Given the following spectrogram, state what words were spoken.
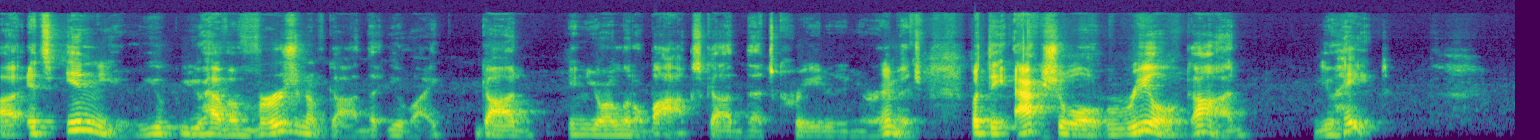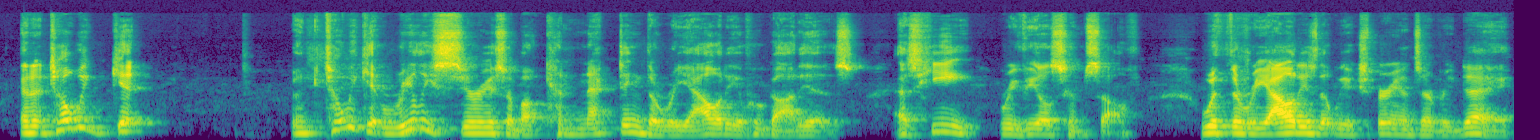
Uh, it's in you. You you have a version of God that you like, God in your little box, God that's created in your image, but the actual real God you hate. And until we get until we get really serious about connecting the reality of who God is as he reveals himself with the realities that we experience every day,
